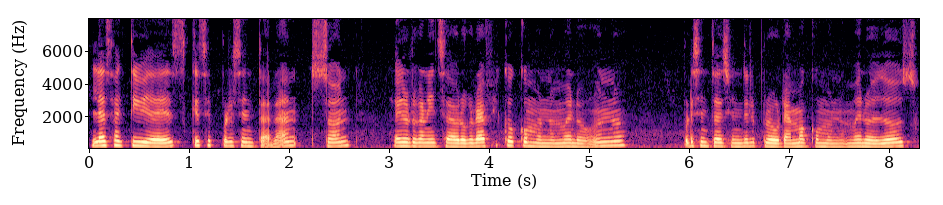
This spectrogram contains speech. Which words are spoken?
Las actividades que se presentarán son el organizador gráfico como número 1, presentación del programa como número 2,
